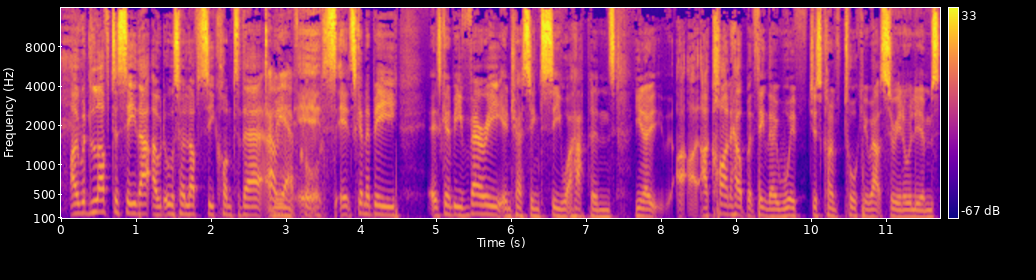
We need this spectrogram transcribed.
I would love to see that. I would also love to see Konta there. I Oh, mean, yeah, of course. It's, it's going to be. It's going to be very interesting to see what happens. You know, I, I can't help but think though, with just kind of talking about Serena Williams,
